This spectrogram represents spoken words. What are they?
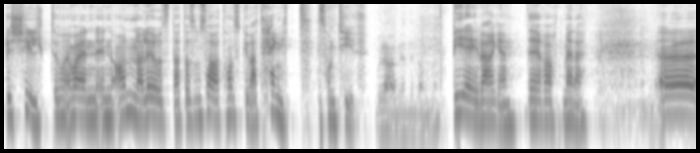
beskyldt Det var en, en annen Lauritz-datter som sa at han skulle vært hengt som tyv. Hvor er vi i landet? Vi er i Bergen, det er rart med det. Uh,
